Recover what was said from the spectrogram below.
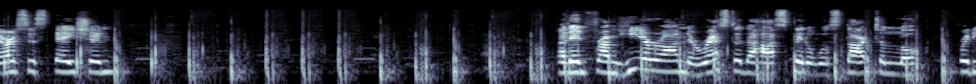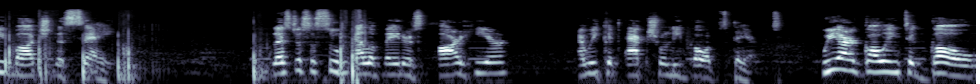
Nurses station. And then from here on, the rest of the hospital will start to look pretty much the same. Let's just assume elevators are here and we could actually go upstairs. We are going to go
